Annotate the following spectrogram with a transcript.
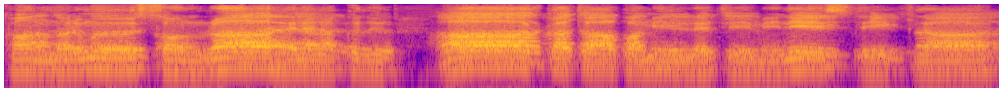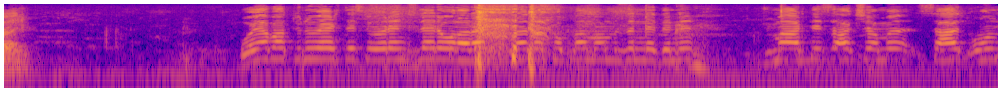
Kanlarımız sonra helal hakkıdır Hakka tapa milletimin istiklal. Boyabat Üniversitesi öğrencileri olarak burada toplanmamızın nedeni Cumartesi akşamı saat 10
